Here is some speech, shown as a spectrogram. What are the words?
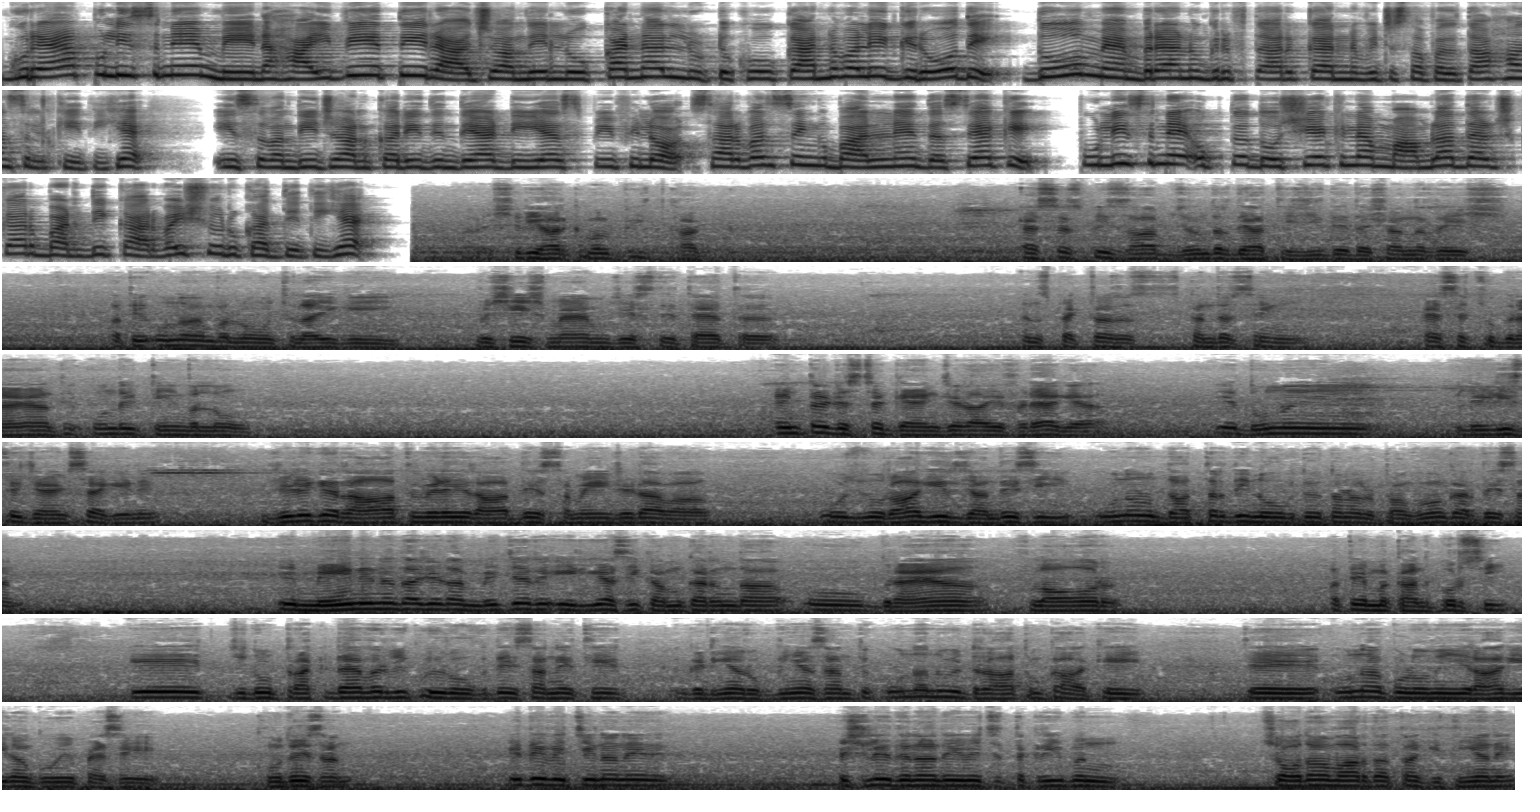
ਗੁਰੇਆ police ਨੇ main highway ਤੇ ਰਾਜਾਂ ਦੇ ਲੋਕਾਂ ਨਾਲ ਲੁੱਟਖੋ ਕਰਨ ਵਾਲੇ ਗਿਰੋਹ ਦੇ ਦੋ ਮੈਂਬਰਾਂ ਨੂੰ ਗ੍ਰਿਫਤਾਰ ਕਰਨ ਵਿੱਚ ਸਫਲਤਾ ਹਾਸਲ ਕੀਤੀ ਹੈ। ਇਸ ਸੰਬੰਧੀ ਜਾਣਕਾਰੀ ਦਿੰਦਿਆਂ ਡੀਐਸਪੀ ਫਿਲੌਰ ਸਰਵਨ ਸਿੰਘ ਬਲ ਨੇ ਦੱਸਿਆ ਕਿ ਪੁਲਿਸ ਨੇ ਉਕਤ ਦੋਸ਼ੀਆਂ ਖਿਲਾਫ ਮਾਮਲਾ ਦਰਜ ਕਰ ਬਣਦੀ ਕਾਰਵਾਈ ਸ਼ੁਰੂ ਕਰ ਦਿੱਤੀ ਹੈ। ਸ਼੍ਰੀ ਹਰਕਮਲਪ੍ਰੀਤ ਖੱਟ ਐਸਐਸਪੀ ਸਾਹਿਬ ਜਲੰਧਰ ਦਿਹਾਤੀ ਜੀ ਦੇ ਦਿਸ਼ਾ ਨਿਰਦੇਸ਼ ਅਤੇ ਉਹਨਾਂ ਵੱਲੋਂ ਚਲਾਈ ਗਈ ਵਿਸ਼ੇਸ਼ ਮੁਹਿੰਮ ਜਿਸ ਦੇ ਤਹਿਤ inspector Sikandar Singh S H O Guraya ਤੇ ਉਹਦੀ ਟੀਮ ਵੱਲੋਂ ਇੰਟਰ ਡਿਸਟ੍ਰਿਕਟ ਗੈਂਗ ਜਿਹੜਾ ਇਹ ਫੜਿਆ ਗਿਆ, ਇਹ ਦੋਨੋਂ ਹੀ ਲੇਡੀਜ਼ ਤੇ ਜੈਂਟਸ ਹੈਗੇ ਨੇ, ਜਿਹੜੇ ਕਿ ਰਾਤ ਵੇਲੇ, ਰਾਤ ਦੇ ਸਮੇਂ ਜਿਹੜਾ ਵਾ, ਉਹ ਜਦੋਂ ਰਾਹਗੀਰ ਜਾਂਦੇ ਸੀ, ਉਹਨਾਂ ਨੂੰ ਦਾਤਰ ਦੀ ਨੋਕ ਤੇ ਉਹਨਾਂ ਨਾਲ ਲੁੱਟਾਂ ਖੋਹਾਂ ਕਰਦੇ ਸਨ। ਇਹ ਮੇਨ ਇਹਨਾਂ ਦਾ ਜਿਹੜਾ ਮੇਜਰ ਏਰੀਆ ਸੀ ਕੰਮ ਕਰਨ ਦਾ, ਉਹ ਗਰਾਇਆ ਫਲੋਰ ਅਤੇ ਮਕੰਦਪੁਰ ਸੀ। ਇਹ ਜਦੋਂ ਟਰੱਕ ਡਰਾਈਵਰ ਵੀ ਕੋਈ ਰੋਕਦੇ ਸਨ, ਇੱਥੇ ਗੱਡੀਆਂ ਰੁਕਦੀਆਂ ਸਨ, ਤੇ ਉਹਨਾਂ ਨੂੰ ਵੀ ਡਰਾ ਧਮਕਾ ਕੇ ਤੇ ਉਹਨਾਂ ਕੋਲੋਂ ਵੀ ਰਾਹਗੀਰਾਂ ਕੋਲ ਇਹ ਪੈਸੇ ਖੋਦੇ ਸਨ। ਇਹਦੇ ਵਿੱਚ ਇਹਨਾਂ ਨੇ ਪਿਛਲੇ ਦਿਨਾਂ ਦੇ ਵਿੱਚ ਤਕਰੀਬਨ 14 ਵਾਰਦਾਤਾਂ ਕੀਤੀਆਂ ਨੇ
